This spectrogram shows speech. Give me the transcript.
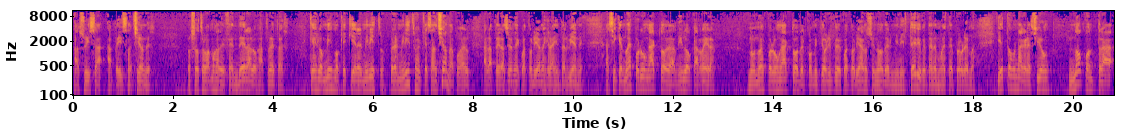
a Suiza a pedir sanciones nosotros vamos a defender a los atletas, que es lo mismo que quiere el ministro. Pero el ministro es el que sanciona pues, a las federaciones ecuatorianas y las interviene. Así que no es por un acto de Danilo Carrera, no, no es por un acto del Comité Olímpico Ecuatoriano, sino del Ministerio que tenemos este problema. Y esto es una agresión no contra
